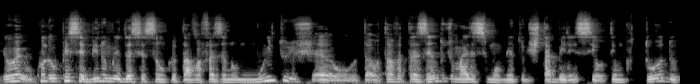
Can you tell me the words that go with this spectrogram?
eu, quando eu percebi no meio da sessão que eu estava fazendo muitos. É, eu estava trazendo demais esse momento de estabelecer o tempo todo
